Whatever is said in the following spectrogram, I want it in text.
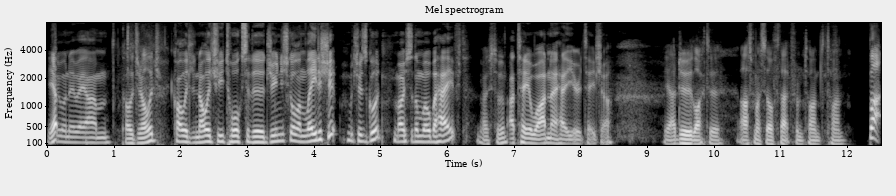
Yep. Doing a um, College of knowledge? college of knowledge few talks to the junior school on leadership, which was good. Most of them well behaved. Most of them. I tell you what, I don't know how you're a teacher. Yeah, I do like to ask myself that from time to time. But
